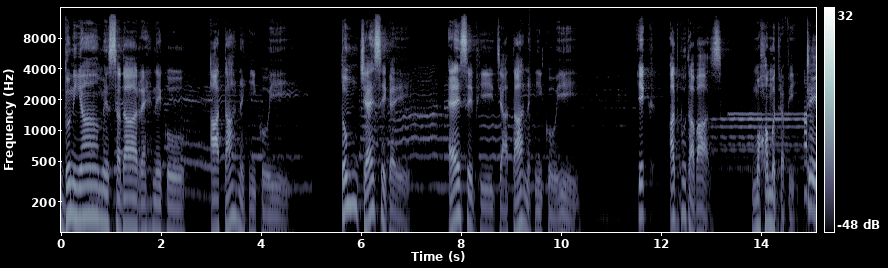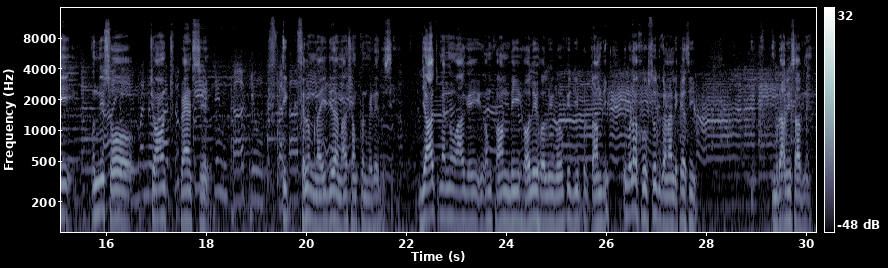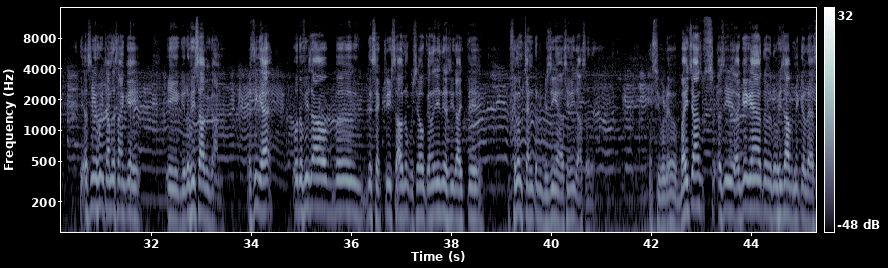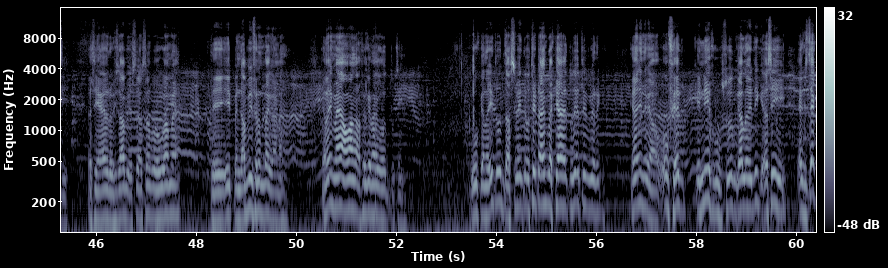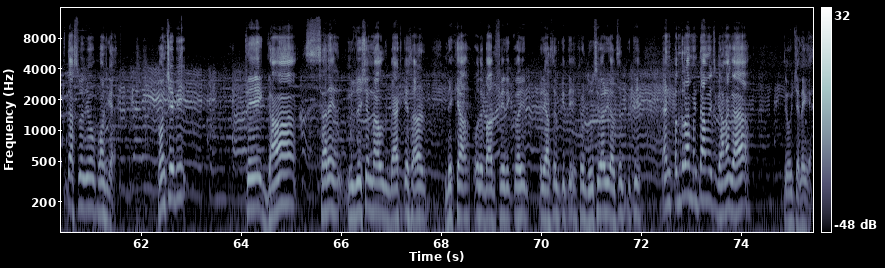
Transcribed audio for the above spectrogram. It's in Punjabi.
दुनिया में सदा रहने को आता नहीं कोई। तुम जैसे गए, ऐसे भी जाता नहीं कोई। एक अद्भुत आवाज़, मोहम्मद रफी। उन्नीस सौ चौंठ एक फ़िल्म बनाई जिसका ना शंकन मेले दी जाच मैं आ गई गम खान दी हौली हौली रोहित जी, प्रतान दी। ये बड़ा खूबसूरत गाना लिखा सी। ਮੁਰਾਰੀ ਸਾਹਿਬ ਨੇ। ਤੇ ਅਸੀਂ ਇਹੋ ਹੀ ਚਾਹੁੰਦੇ ਸਾਂ ਕਿ ਇਹ ਰਫੀ ਸਾਹਿਬ ਹੀ ਗਾਣ। ਅਸੀਂ ਗਏ ਉਹ ਰਫੀ ਸਾਹਿਬ ਦੇ ਸੈਕਟਰੀ ਸਾਹਿਬ ਨੂੰ ਪੁੱਛਿਆ, ਉਹ ਕਹਿੰਦਾ ਜੀ, ਨਹੀਂ, ਅਸੀਂ ਅੱਜ ਤੇ ਫਿਲਮ ਸੈਂਟਰ ਬਿਜ਼ੀ ਆ ਅਸੀਂ ਨਹੀਂ ਜਾ ਸਕਦੇ। ਅਸੀਂ ਬੜੇ ਬਾਈ ਚਾਂਸ ਅਸੀਂ ਅੱਗੇ ਗਏ ਹਾਂ ਤੇ ਰੋਹੀ ਸਾਹਿਬ ਨਿਕਲ ਰਿਹਾ ਸੀ। ਅਸੀਂ ਆਏ ਰਫੀ ਸਾਹਿਬ ਇਸ ਤਰ੍ਹਾਂ ਇਸ ਹੋਊਗਾ ਮੈਂ ਤੇ ਇਹ ਪੰਜਾਬੀ ਫਿਲਮ ਦਾ ਗਾਣਾ ਕਹਿੰਦਾ ਜੀ, ਮੈਂ ਆਵਾਂਗਾ, ਫਿਰ ਕਹਿੰਦਾ ਤੁਸੀਂ। ਉਹ ਕਹਿੰਦਾ ਜੀ, ਤੂੰ 10 ਵਜੇ ਤੇ ਉੱਥੇ ਟਾਈਮ ਰੱਖਿਆ ਹੈ, ਤੁਸੀਂ ਇੱਥੇ ਫਿਰ ਕਹਿੰਦੇ ਉਹ ਫਿਰ ਇੰਨੀ ਖੂਬਸੂਰਤ ਗੱਲ ਹੋਈ ਸੀ ਕਿ ਅਸੀਂ ਐਗਜ਼ੈਕਟ 10 ਵਜੇ ਉਹ ਪਹੁੰਚ ਗਏ। ਪਹੁੰਚੇ ਵੀ ਤੇ ਗਾਂ ਸਾਰੇ ਮਿਊਜ਼ੀਸ਼ੀਅਨ ਨਾਲ ਬੈਠ ਕੇ ਸਾਰਾ ਦੇਖਿਆ, ਉਹਦੇ ਬਾਅਦ ਫਿਰ ਇੱਕ ਵਾਰੀ ਰਿਹਰਸਲ ਕੀਤੀ, ਫਿਰ ਦੂਸਰੀ ਵਾਰੀ ਰਿਹਰਸਲ ਕੀਤੀ ਐਂਡ 15 ਮਿੰਟਾਂ ਵਿੱਚ ਗਾਣਾ ਗਾਇਆ ਤੇ ਉਹ ਚਲੇ ਗਏ।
